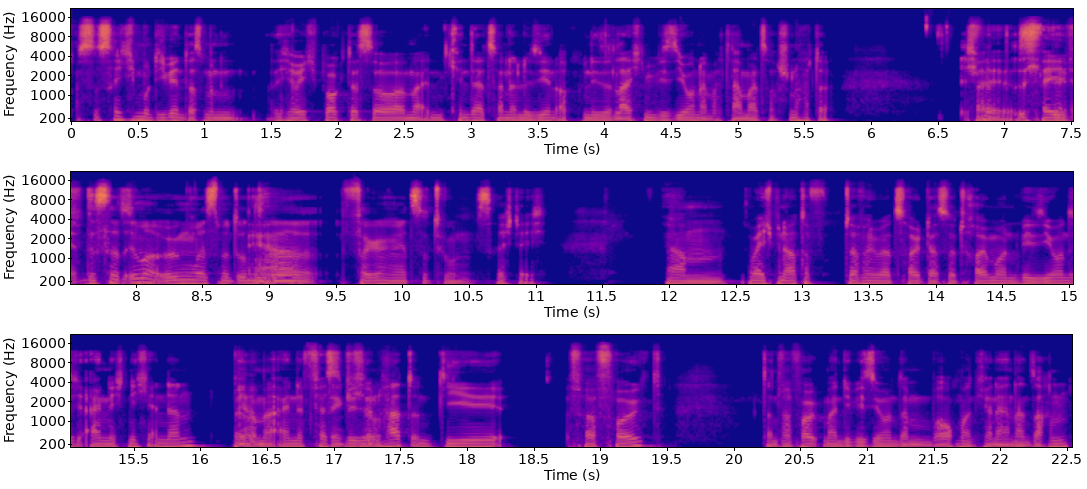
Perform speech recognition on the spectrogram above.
Das ist richtig motivierend, dass man, ich habe richtig Bock, das so mal in Kindheit zu analysieren, ob man diese leichten Visionen einfach damals auch schon hatte. Ich Weil, ich, das hat immer irgendwas mit unserer ja, Vergangenheit zu tun. Ist richtig. Ähm, aber ich bin auch davon überzeugt, dass so Träume und Visionen sich eigentlich nicht ändern. Weil ja, wenn man eine feste Vision hat und die verfolgt, dann verfolgt man die Vision, dann braucht man keine anderen Sachen.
